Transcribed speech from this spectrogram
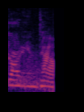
Guardian down.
